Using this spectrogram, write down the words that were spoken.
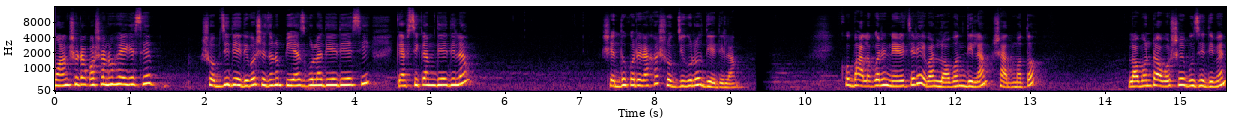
মাংসটা কষানো হয়ে গেছে, সবজি দিয়ে দেবো, সেজন্য পেঁয়াজগুলো দিয়ে দিয়েছি, ক্যাপসিকাম দিয়ে দিলাম, সেদ্ধ করে রাখা সবজিগুলো দিয়ে দিলাম খুব ভালো করে নেড়ে চেড়ে এবার লবণ দিলাম স্বাদ মতো লবণটা অবশ্যই বুঝে দিবেন।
